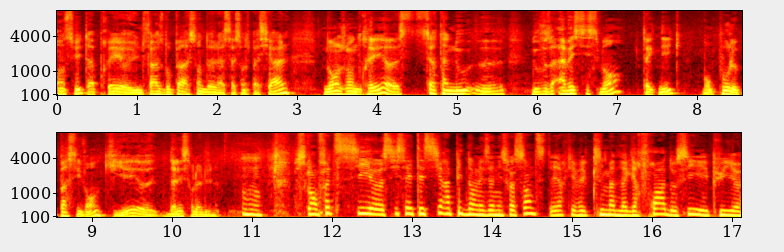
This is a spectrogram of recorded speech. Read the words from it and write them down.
ensuite, après une phase d'opération de la station spatiale, d'engendrer certains nou- nouveaux investissements techniques bon, pour le pas suivant qui est euh, d'aller sur la Lune. Mhm. Parce qu'en fait, si euh, si ça a été si rapide dans les années 60, c'est-à-dire qu'il y avait le climat de la guerre froide aussi, et puis euh,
